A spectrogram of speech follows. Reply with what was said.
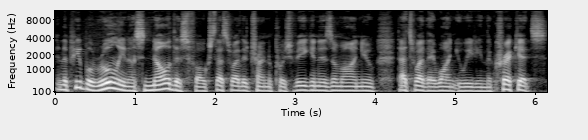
And the people ruling us know this, folks. That's why they're trying to push veganism on you. That's why they want you eating the crickets.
